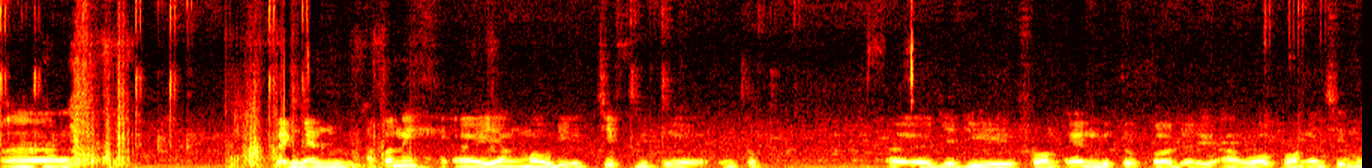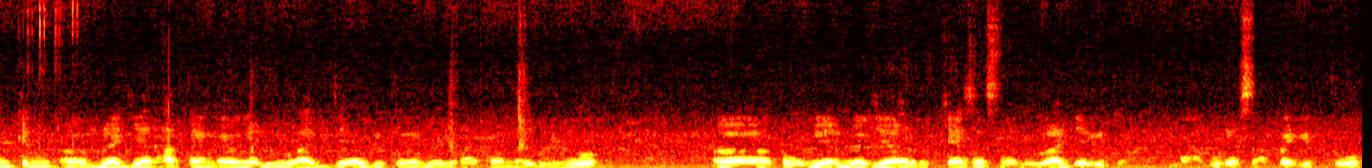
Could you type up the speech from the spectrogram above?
eh, pengen apa nih eh, yang mau di achieve gitu ya, untuk eh, jadi front end gitu. Kalau dari awal front end sih mungkin eh, belajar HTML-nya dulu aja gitu ya belajar HTML dulu. Eh, kemudian belajar CSS-nya dulu aja gitu. Nah udah sampai itu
